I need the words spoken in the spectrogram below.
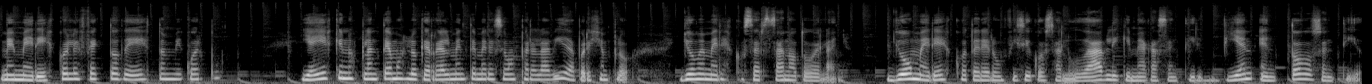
¿me merezco el efecto de esto en mi cuerpo? Y ahí es que nos planteamos lo que realmente merecemos para la vida. Por ejemplo, yo me merezco ser sano todo el año. Yo merezco tener un físico saludable y que me haga sentir bien en todo sentido.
